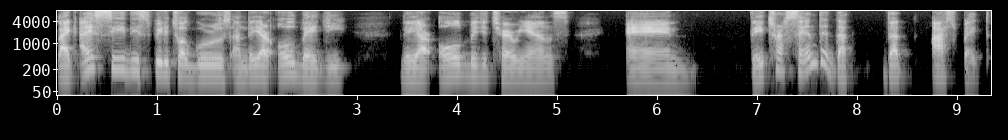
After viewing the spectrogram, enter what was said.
like i see these spiritual gurus and they are all veggie they are all vegetarians and they transcended that that aspect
